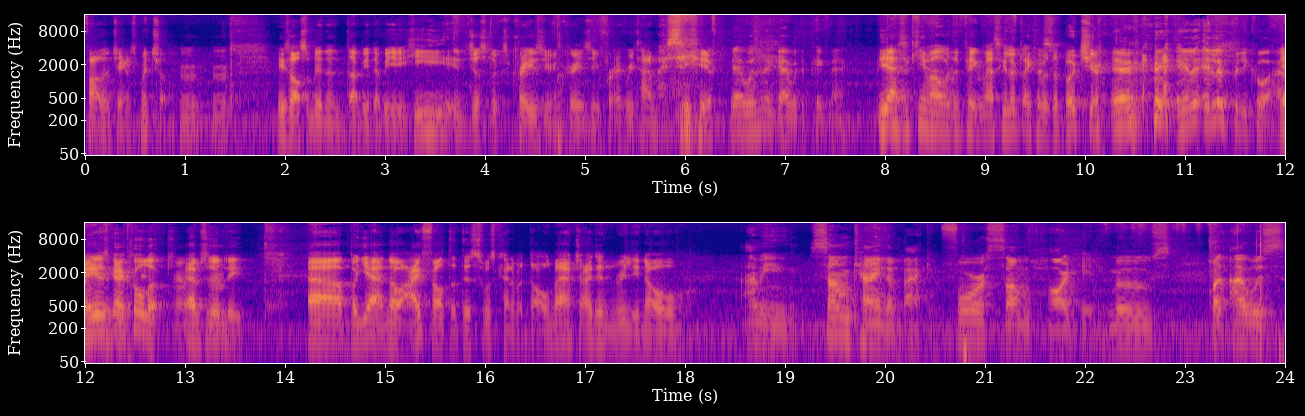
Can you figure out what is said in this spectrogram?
Father James Mitchell. Mm-hmm. He's also been in WWE. He it just looks crazier and crazier for every time I see him. Yeah, wasn't the guy with the pig mask? Yes, he came out with the pig mask. He looked like he was a butcher. it, loo- it looked pretty cool. Yeah, he's got a cool look. Yeah. Absolutely. Uh, but yeah, no, I felt that this was kind of a dull match. I didn't really know. I mean, some kind of back and forth, some hard hitting moves. But I was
